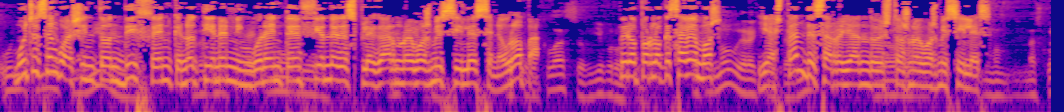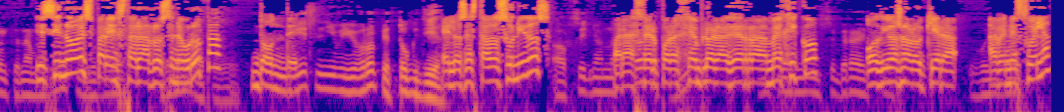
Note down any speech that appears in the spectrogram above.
Muchos en Washington dicen que no tienen ninguna intención de desplegar nuevos misiles en Europa. Pero por lo que sabemos, ya están desarrollando estos nuevos misiles. Y si no es para instalarlos en Europa, ¿dónde? ¿En los Estados Unidos? ¿Para hacer, por ejemplo, la guerra a México? ¿O Dios no lo quiera, a Venezuela?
